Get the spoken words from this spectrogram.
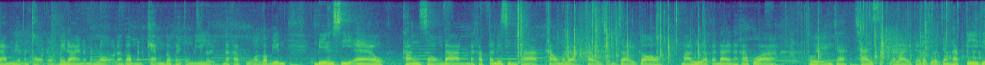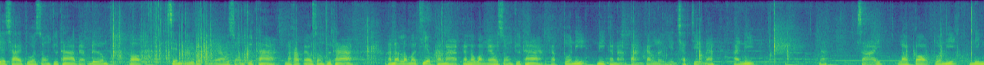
ดำเนี่ยมันถอดออกไม่ได้นะมันหล่อแล้วก็มันแคมป์เข้าไปตรงนี้เลยนะครับหัวก็เป็น BNCL ทั้ง 2 ด้านนะครับ ตอนนี้สินค้าเข้ามาแล้วใครสนใจก็มาเลือกกันได้นะครับว่าตัวเองจะใช้สีอะไร แต่ถ้าเกิดยังแฮปปี้ที่จะใช้ตัว 2.5 แบบเดิม ก็เส้นนี้จะเป็น L 2.5 นะครับ L 2.5 อันนั้นเรามาเทียบขนาดกันระหว่าง L 2.5 กับตัวนี้นี่ขนาดต่างกันเลยเห็นชัดเจนนะ อันนี้นะสายแล้วก็ตัวนี้นิ่ม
